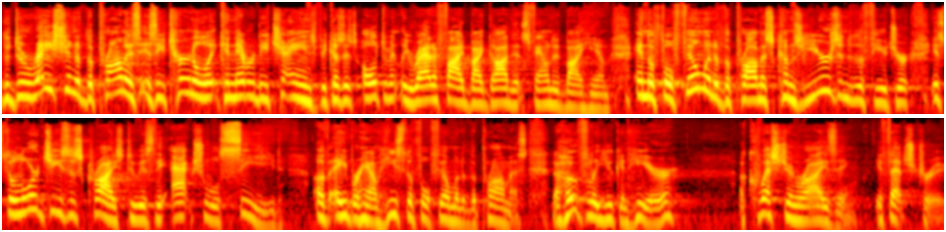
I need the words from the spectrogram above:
the duration of the promise is eternal. It can never be changed because it's ultimately ratified by God and it's founded by Him. And the fulfillment of the promise comes years into the future. It's the Lord Jesus Christ who is the actual seed of Abraham. He's the fulfillment of the promise. Now, hopefully, you can hear a question rising if that's true.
